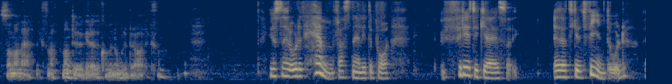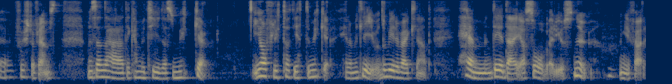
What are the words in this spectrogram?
som man är. Liksom, att man duger och det kommer nog bli bra. Liksom. Just det här ordet hem fastnar jag lite på. För det tycker jag är så, jag tycker det är ett fint ord, eh, först och främst. Men sen det här att det kan betyda så mycket. Jag har flyttat jättemycket hela mitt liv och då blir det verkligen att hem, det är där jag sover just nu, ungefär.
